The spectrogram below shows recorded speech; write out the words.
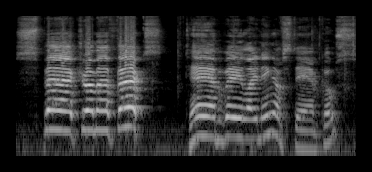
Spectrum FX. Tampa Bay Lightning of Stamkos.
